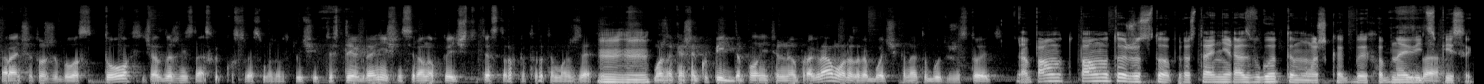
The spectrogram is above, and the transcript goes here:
Раньше тоже было 100, сейчас даже не знаю, сколько устройств можно включить. То есть ты ограничен все равно в количестве тестеров, которые ты можешь взять. Угу. Можно, конечно, купить дополнительную программу разработчика, но это будет уже стоить. А по-моему, по-моему тоже 100, просто они раз в год ты можешь как бы их обновить да. список.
